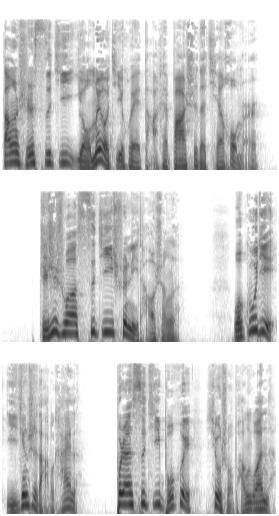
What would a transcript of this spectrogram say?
当时司机有没有机会打开巴士的前后门，只是说司机顺利逃生了。我估计已经是打不开了，不然司机不会袖手旁观的。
